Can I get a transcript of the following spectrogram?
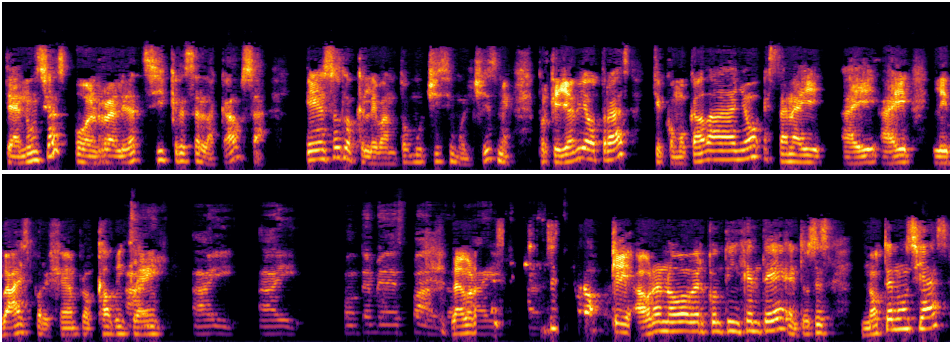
¿te anuncias o en realidad sí crece la causa? Eso es lo que levantó muchísimo el chisme, porque ya había otras que como cada año están ahí, ahí, ahí. Levi's, por ejemplo, Calvin Klein. Pónteme de espalda. La verdad es que ahora no va a haber contingente, entonces no te anuncias,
